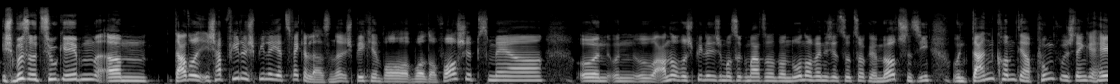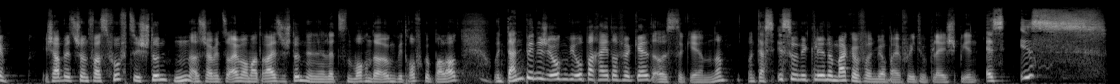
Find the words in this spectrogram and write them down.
ich muss so zugeben, ähm, dadurch, ich habe viele Spiele jetzt weggelassen. Ne? Ich spiele kein World of Warships mehr und, und andere Spiele, die ich immer so gemacht habe, sondern nur noch, wenn ich jetzt so zocke, Emergency. Und dann kommt der Punkt, wo ich denke, hey, ich habe jetzt schon fast 50 Stunden, also ich habe jetzt so einmal mal 30 Stunden in den letzten Wochen da irgendwie draufgeballert. Und dann bin ich irgendwie auch bereit dafür Geld auszugeben. Ne? Und das ist so eine kleine Macke von mir bei Free-to-Play-Spielen. Es ist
